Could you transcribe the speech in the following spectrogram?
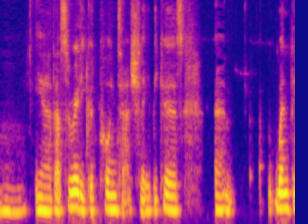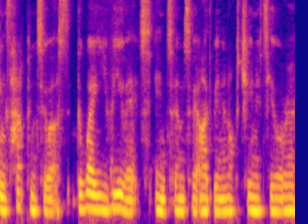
Mm, yeah, that's a really good point, actually, because um, when things happen to us, the way you view it in terms of it either being an opportunity or a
